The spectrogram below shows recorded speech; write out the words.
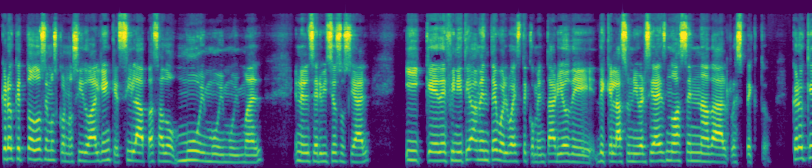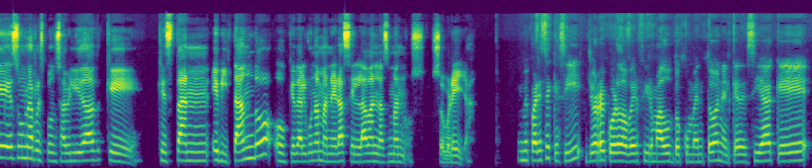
creo que todos hemos conocido a alguien que sí la ha pasado muy, muy, muy mal en el servicio social y que definitivamente vuelvo a este comentario de, de que las universidades no hacen nada al respecto creo que es una responsabilidad que, que están evitando o que de alguna manera se lavan las manos sobre ella. Me parece que sí. Yo recuerdo haber firmado un documento en el que decía que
